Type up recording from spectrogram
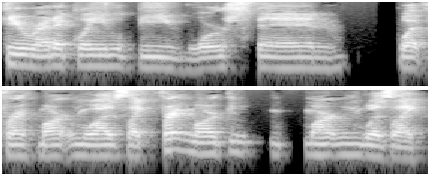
theoretically be worse than what Frank Martin was. Like Frank Martin, Martin was like,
